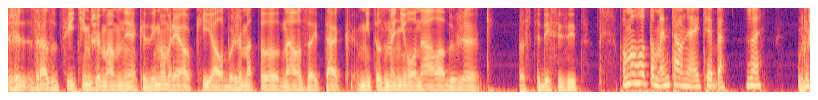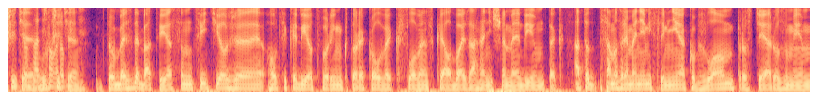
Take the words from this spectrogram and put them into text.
že zrazu cítim, že mám nejaké zimomriavky alebo že ma to naozaj tak, mi to zmenilo náladu, že proste this is it. Pomohlo to mentálne aj tebe, že? Určite, to určite. Robiť. To bez debaty. Ja som cítil, že hoci kedy otvorím ktorékoľvek slovenské alebo aj zahraničné médium, tak a to samozrejme nemyslím nejako vzlom, proste ja rozumiem,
